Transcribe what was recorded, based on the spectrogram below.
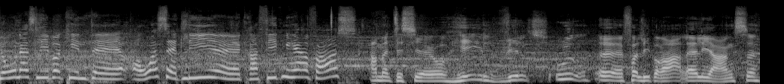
Jonas Lieberkind, uh, oversæt lige uh, grafikken her for os. Jamen, det ser jo helt vildt ud øh, for Liberal Alliance.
